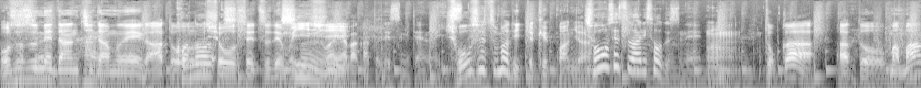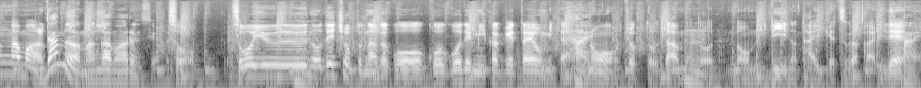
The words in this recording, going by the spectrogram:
おすすめ団地ダム映画、あこのと小説でもいいし。ばかったですみたいなのいいですね。小説までいったら結構あるんじゃない？小説はありそうですね。うん、とかあと、まあ、漫画もあるダムは漫画もあるんですよ。そうそういうのでちょっとなんかこうここで見かけたよみたいなのをちょっとダムとの D の対決係で、はい。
